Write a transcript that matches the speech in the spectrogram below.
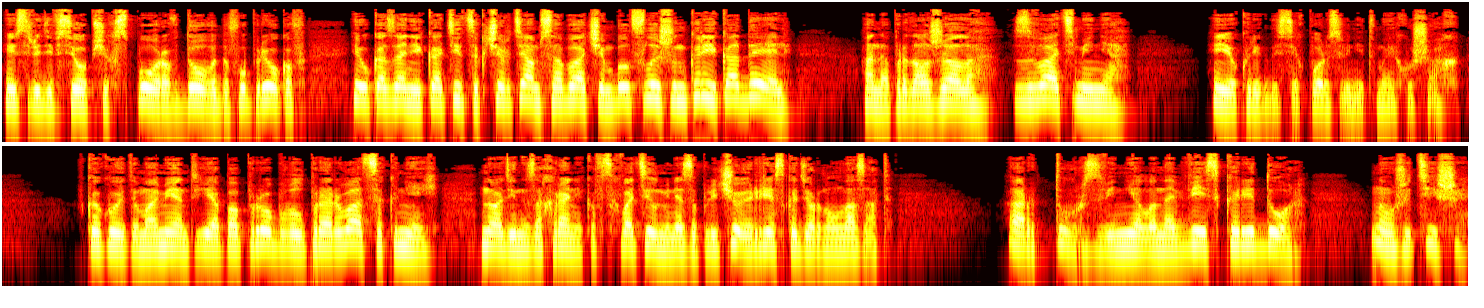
И среди всеобщих споров, доводов, упреков и указаний катиться к чертям собачьим был слышен крик «Адель!». Она продолжала звать меня. Ее крик до сих пор звенит в моих ушах. В какой-то момент я попробовал прорваться к ней, но один из охранников схватил меня за плечо и резко дернул назад. Артур звенело на весь коридор. Но уже тише.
